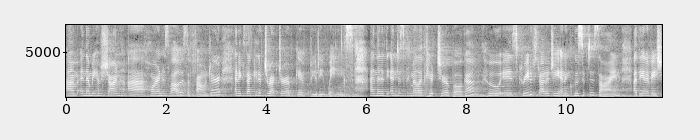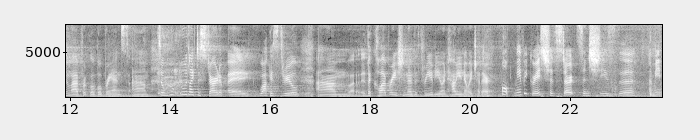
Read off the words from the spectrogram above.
Um, and then we have Xian uh, Horn as well, who's the founder and executive director of Give Beauty Wings. And then at the end is Camila Chiriboga, who is creative strategy and inclusive design at the Innovation Lab for Global Brands. Um, so who, who, would like to start, uh, walk us through um, the collaboration of the three of you and how you know each other? Well, maybe Grace should start since she's the, I mean,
